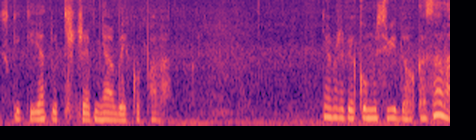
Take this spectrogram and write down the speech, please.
скільки я тут щебня викопала. Я вже в якомусь відео казала,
